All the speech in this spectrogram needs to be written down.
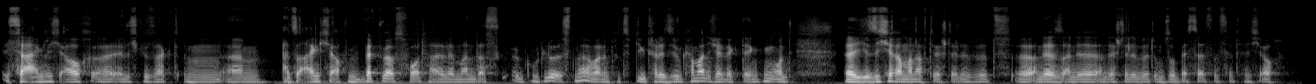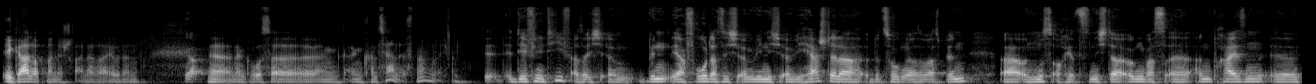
Ist ja eigentlich auch, äh, ehrlich gesagt, ein, ähm, also eigentlich auch ein Wettbewerbsvorteil, wenn man das gut löst. Ne? Weil im Prinzip Digitalisierung kann man nicht mehr wegdenken und je sicherer man auf der Stelle wird, äh, an, der, an, der, an der Stelle wird, umso besser ist das natürlich auch. Egal, ob man eine Schreinerei oder ein, ja. eine, eine große, ein, ein, Konzern ist. Ne? Definitiv. Also ich ähm, bin ja froh, dass ich irgendwie nicht irgendwie herstellerbezogen oder sowas bin äh, und muss auch jetzt nicht da irgendwas äh, anpreisen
